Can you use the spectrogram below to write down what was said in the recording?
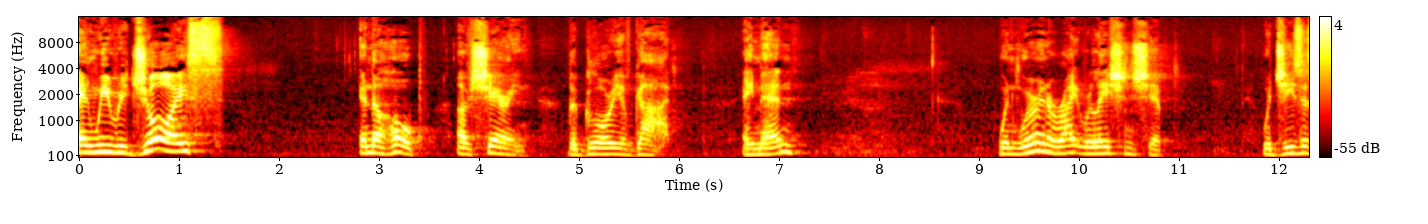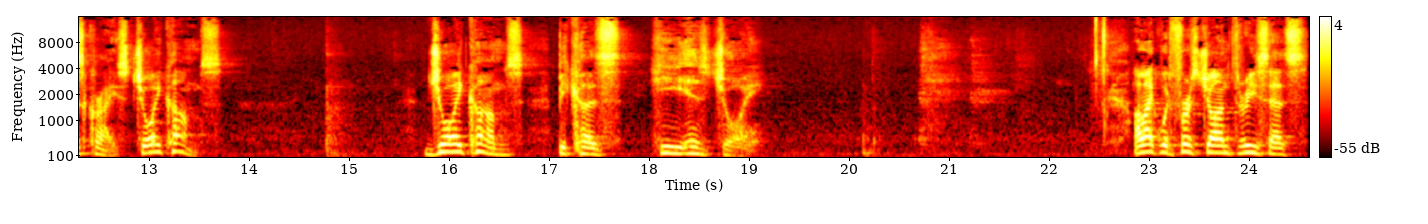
and we rejoice in the hope of sharing the glory of God. Amen when we're in a right relationship with Jesus Christ, joy comes. Joy comes because He is joy. I like what 1 John 3 says.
